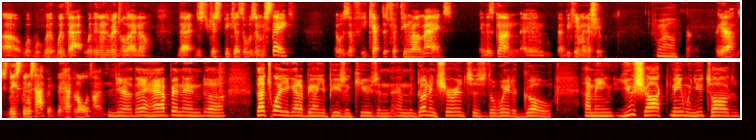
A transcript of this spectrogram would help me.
uh, with, with, with, that with an individual that i know. That just, just because it was a mistake it was a he kept his 15 round mags in his gun and that became an issue. Wow yeah these things happen. They happen all the time. Yeah they happen and uh, that's why you got to be on your P's and Q's, and, and the gun insurance is the way to go. I mean, you shocked me when you told,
